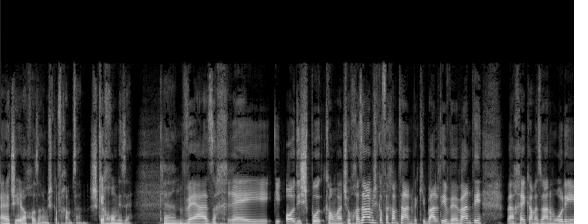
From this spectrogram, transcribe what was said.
הילד שלי לא חוזר עם משקפי חמצן שכחו מזה. כן. ואז אחרי עוד אשפוז כמובן שהוא חזר עם משקפי חמצן וקיבלתי והבנתי ואחרי כמה זמן אמרו לי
